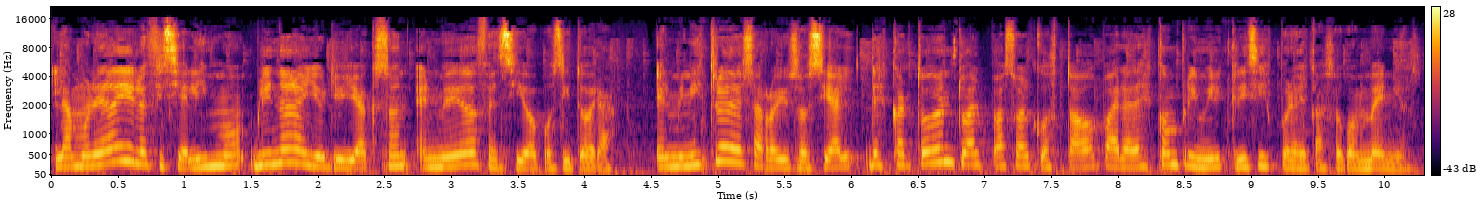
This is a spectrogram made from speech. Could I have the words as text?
La moneda y el oficialismo blindan a Giorgio Jackson en medio de ofensiva opositora. El ministro de Desarrollo Social descartó eventual paso al costado para descomprimir crisis por el caso convenios,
